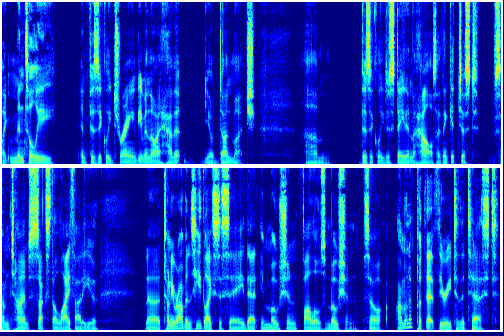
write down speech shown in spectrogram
like mentally and physically drained, even though I haven't, you know, done much. Um, physically, just stayed in the house. I think it just sometimes sucks the life out of you. Uh, Tony Robbins, he likes to say that emotion follows motion. So I'm going to put that theory to the test.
